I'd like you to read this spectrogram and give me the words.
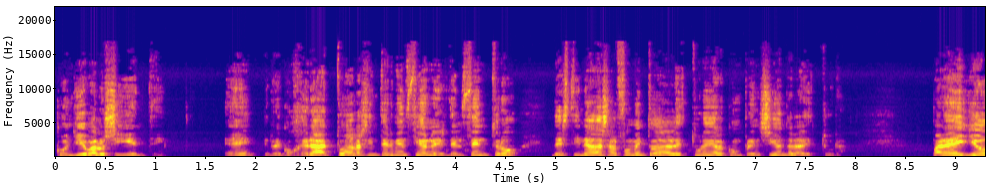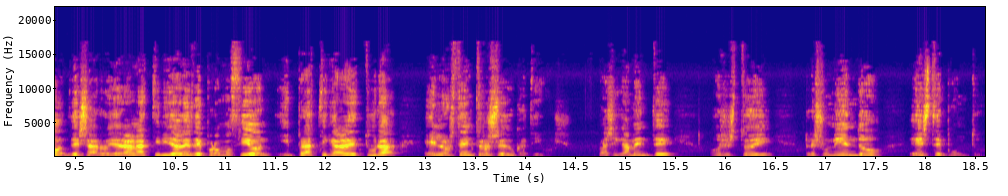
conlleva lo siguiente. ¿eh? Recogerá todas las intervenciones del centro destinadas al fomento de la lectura y a la comprensión de la lectura. Para ello, desarrollarán actividades de promoción y práctica de la lectura en los centros educativos. Básicamente, os estoy resumiendo este punto.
